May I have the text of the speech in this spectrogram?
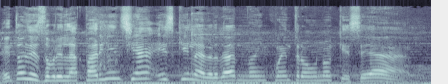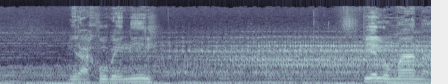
Entonces, sobre la apariencia, es que la verdad no encuentro uno que sea... Mira, juvenil piel humana,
